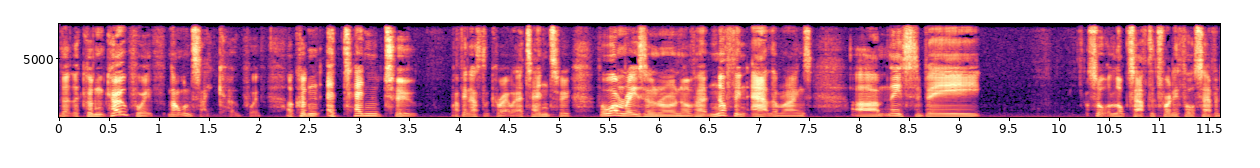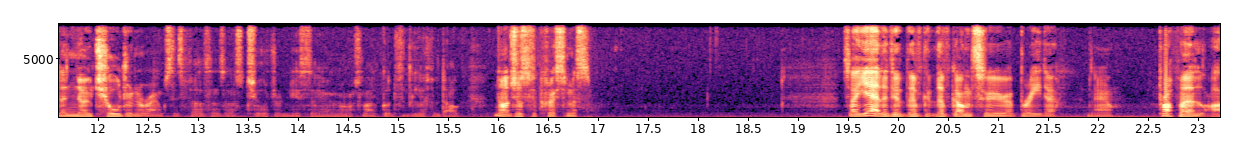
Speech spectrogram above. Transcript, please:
that they couldn't cope with. No, I wouldn't say cope with. I couldn't attend to. I think that's the correct word. Attend to for one reason or another. Nothing out of the ranks. Um, needs to be sort of looked after 24 7 and no children around. This person has children, you see. It's like good for the little dog, not just for Christmas. So yeah, they've, they've, they've gone to a breeder now, proper, uh,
